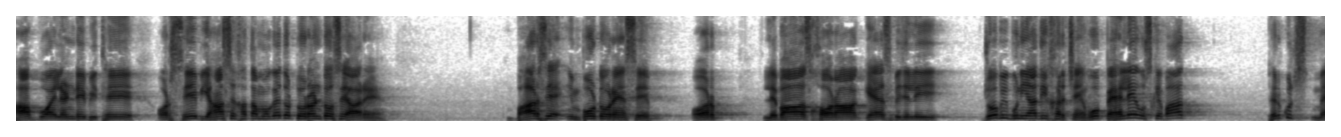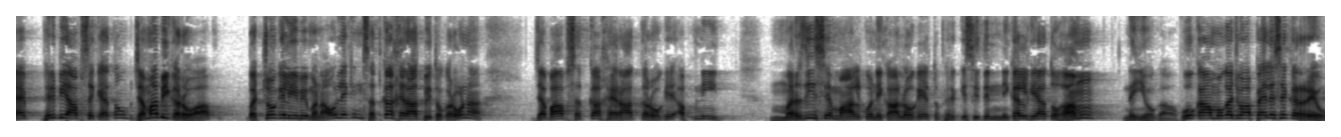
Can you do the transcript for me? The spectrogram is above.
ہاف بوائل انڈے بھی تھے اور سیب یہاں سے ختم ہو گئے تو ٹورنٹو سے آ رہے ہیں باہر سے امپورٹ ہو رہے ہیں سیب اور لباس خوراک گیس بجلی جو بھی بنیادی خرچے ہیں وہ پہلے اس کے بعد پھر کچھ میں پھر بھی آپ سے کہتا ہوں جمع بھی کرو آپ بچوں کے لیے بھی بناؤ لیکن صدقہ خیرات بھی تو کرو نا جب آپ سد کا خیرات کرو گے اپنی مرضی سے مال کو نکالو گے تو پھر کسی دن نکل گیا تو غم نہیں ہوگا وہ کام ہوگا جو آپ پہلے سے کر رہے ہو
